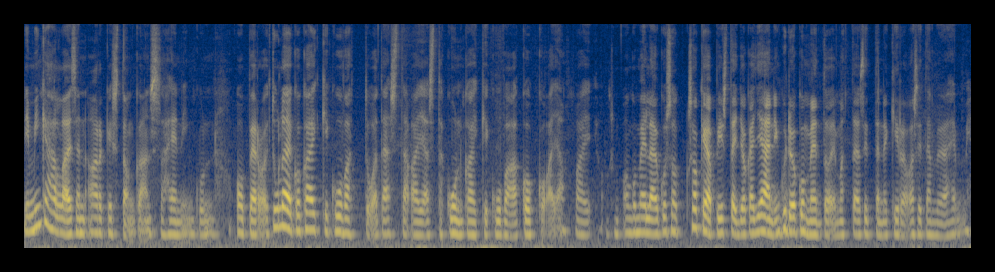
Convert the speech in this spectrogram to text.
niin minkälaisen arkiston kanssa he niin kuin operoi? Tuleeko kaikki kuvattua tästä ajasta, kun kaikki kuvaa koko ajan? Vai onko meillä joku sokea piste, joka jää niin kuin dokumentoimatta ja sitten ne kirjoaa sitä myöhemmin?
